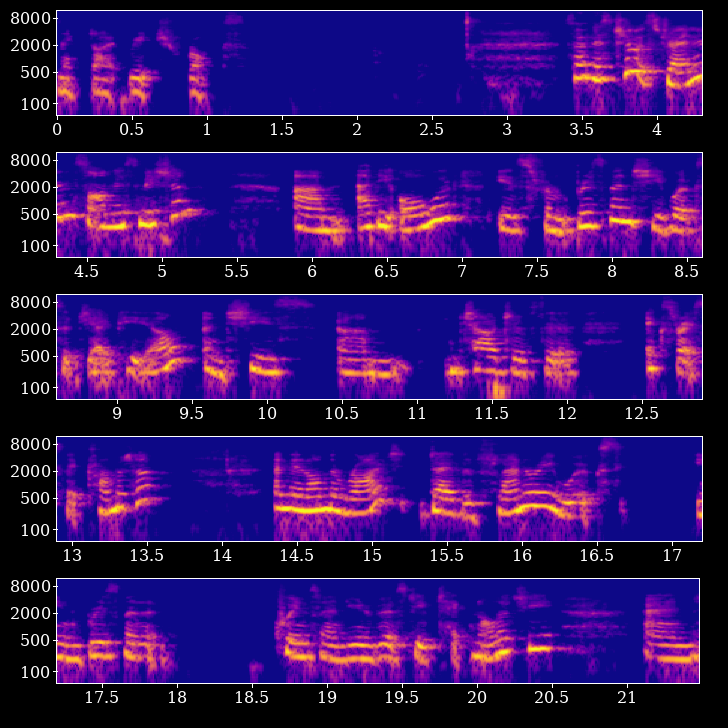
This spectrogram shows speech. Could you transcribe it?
smectite-rich rocks. So there's two Australians on this mission. Um, Abby Allwood is from Brisbane. She works at JPL and she's um, in charge of the X-ray spectrometer. And then on the right, David Flannery works in Brisbane at Queensland University of Technology. And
